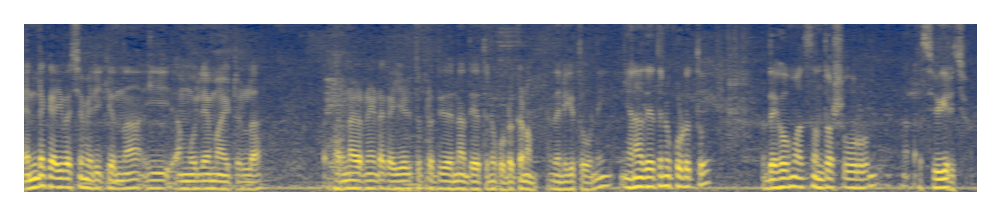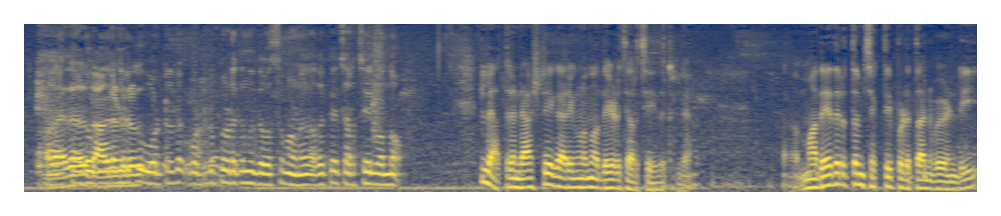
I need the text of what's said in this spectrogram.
എന്റെ കൈവശം ഇരിക്കുന്ന ഈ അമൂല്യമായിട്ടുള്ള ഭരണഘടനയുടെ കയ്യെഴുത്ത് പ്രതി തന്നെ അദ്ദേഹത്തിന് കൊടുക്കണം എന്നെനിക്ക് തോന്നി. ഞാൻ അദ്ദേഹത്തിന് കൊടുത്തു. അദ്ദേഹവും അത് സന്തോഷപൂർവം സ്വീകരിച്ചു. വോട്ടെടുപ്പ് വോട്ടെടുപ്പ് നടക്കുന്ന ദിവസമാണ് അതൊക്കെ ചർച്ചയിൽ വന്നോ? ഇല്ല അത്തരം രാഷ്ട്രീയ കാര്യങ്ങളൊന്നും അദ്ദേഹം ചർച്ച ചെയ്തിട്ടില്ല. മതേതരത്വം ശക്തിപ്പെടുത്താൻ വേണ്ടി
